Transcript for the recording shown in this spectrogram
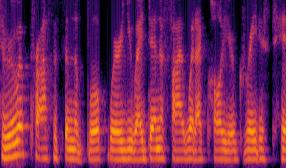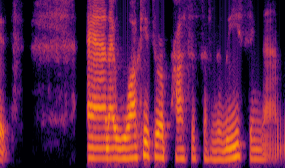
through a process in the book where you identify what I call your greatest hits. And I walk you through a process of releasing them.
